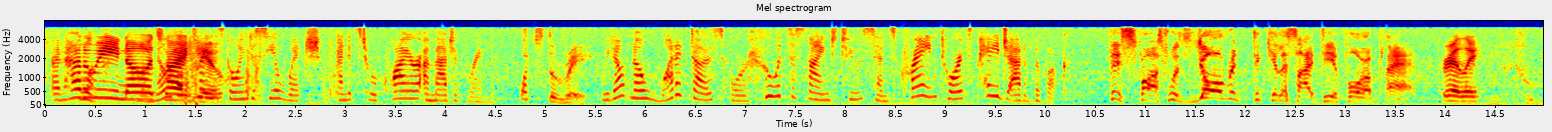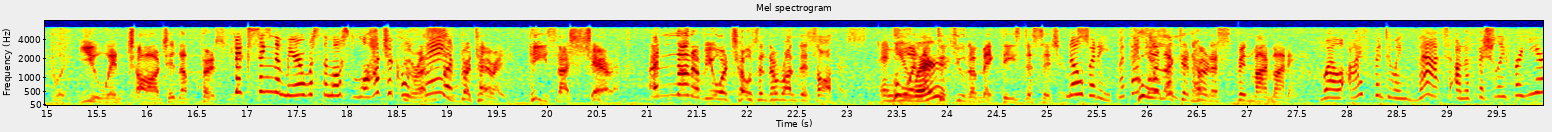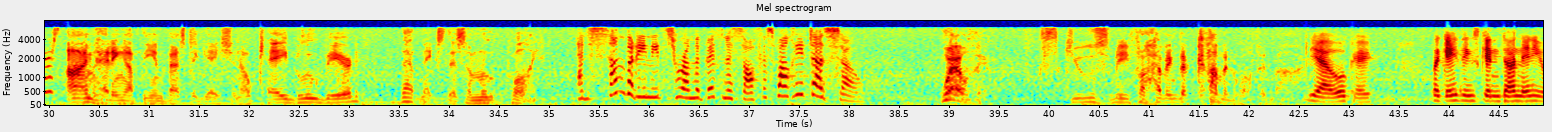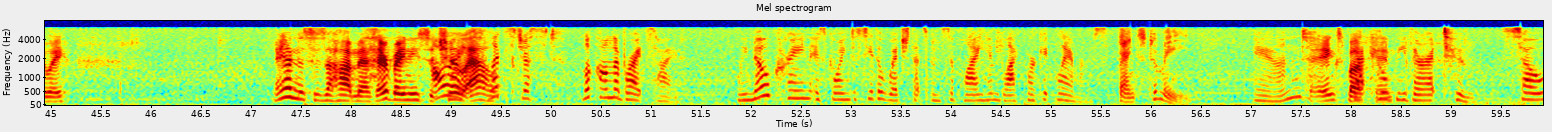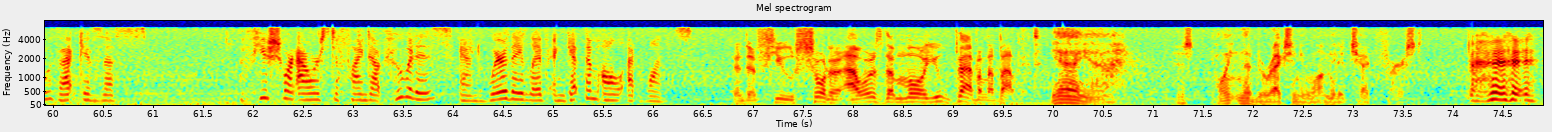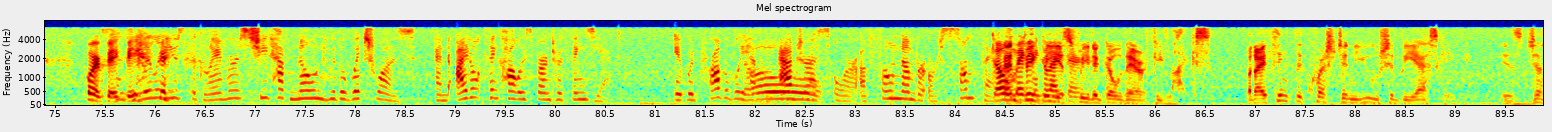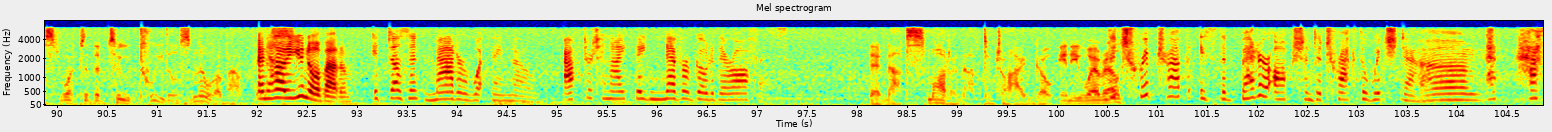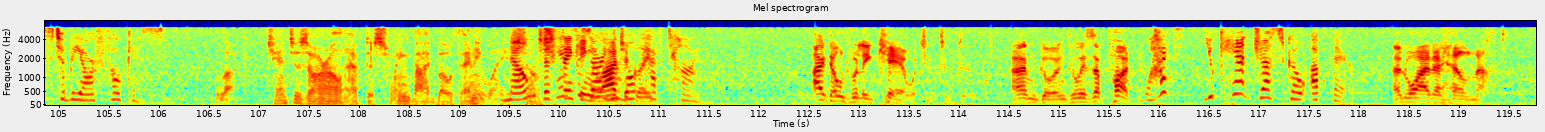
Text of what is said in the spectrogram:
And how do we know we it's know not that Crane's you? going to see a witch, and it's to acquire a magic ring. What's the ring? We don't know what it does or who it's assigned to since Crane tore its page out of the book. This farce was your ridiculous idea for a plan. Really? Who put you in charge in the first place? Fixing the mirror was the most logical You're thing. a secretary. He's the sheriff. And none of you were chosen to run this office. And Who you were? elected you to make these decisions? Nobody, but that Who doesn't... elected her to spend my money? Well, I've been doing that unofficially for years. I'm heading up the investigation, okay, Bluebeard? That makes this a moot point. And somebody needs to run the business office while he does so. Well then, excuse me for having the Commonwealth in mind. Yeah, okay. Like anything's getting done anyway. Man, this is a hot mess. Everybody needs to All chill right, out. let's just look on the bright side. We know Crane is going to see the witch that's been supplying him black market glamours. Thanks to me. And Thanks, that he'll be there at 2. So that gives us a few short hours to find out who it is and where they live and get them all at once. And a few shorter hours the more you babble about it. Yeah, yeah. Just point in the direction you want me to check first. Poor Bigby. Since Lily used the glamours, she'd have known who the witch was. And I don't think Holly's burned her things yet. It would probably have an address or a phone number or something. Don't and make me Bigby go back is there. free to go there if he likes. But I think the question you should be asking is just what do the two Tweedles know about this? and how do you know about him? It doesn't matter what they know. After tonight, they'd never go to their office. They're not smart enough to try and go anywhere else. The else. trip trap is the better option to track the witch down. Um, that has to be our focus. Look, chances are I'll have to swing by both anyway. no, so- Just thinking are logically. you won't have time. I don't really care what you two do. I'm going to his apartment. What? You can't just go up there. And why the hell not?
